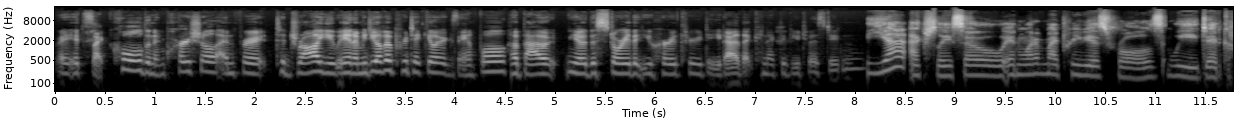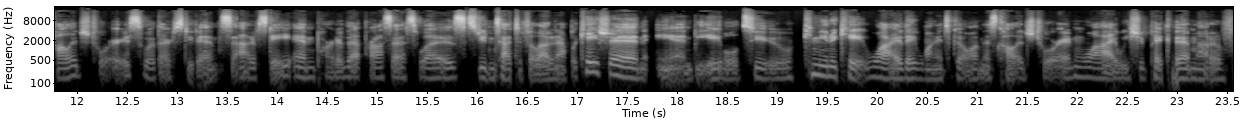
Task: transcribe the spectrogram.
right? It's like cold and impartial, and for it to draw you in. I mean, do you have a particular example about, you know, the story that you heard through data that connected you to a student? Yeah, actually. So, in one of my previous roles, we did college tours with our students out of state. And part of that process was students had to fill out an application and be able to communicate why they wanted to go on this college tour and why we should pick them out of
